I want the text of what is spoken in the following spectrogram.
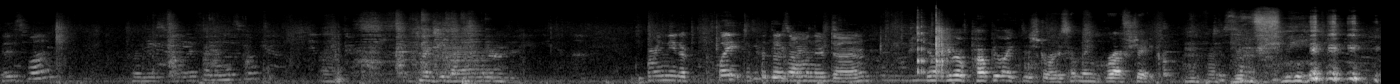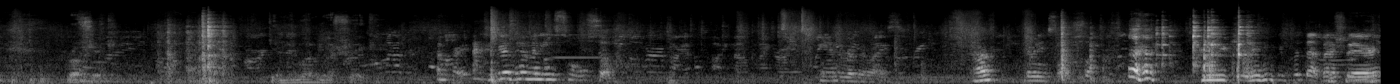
This one? Or this one? If I'm in this one? Uh, the diameter. We need a plate to put those on when they're done. You know, give a puppy like destroy something, rough shake. Rough shake. Give me a little rough shake. Okay. Do you guys have any salsa? And or otherwise? Huh? Do you have any salsa? Are you kidding? You put that back there.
